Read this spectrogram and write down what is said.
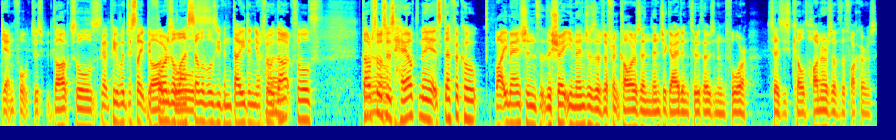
getting folk just Dark Souls. People just like before the last syllables even died in your throat. Uh, Dark Souls. Dark I Souls know. has helped me. It's difficult. But he mentioned the shitey ninjas of different colours in Ninja Gaiden 2004. He says he's killed hundreds of the fuckers.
